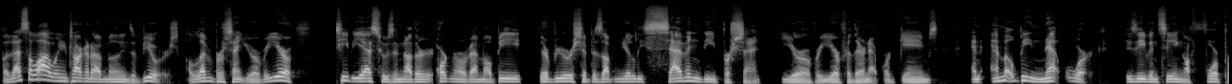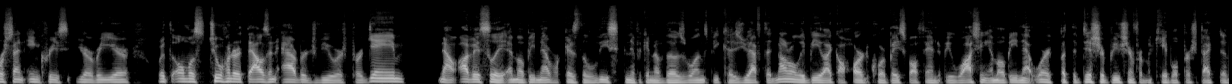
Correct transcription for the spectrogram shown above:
but that's a lot when you're talking about millions of viewers. 11% year over year. TBS, who's another partner of MLB, their viewership is up nearly 70% year over year for their network games. And MLB Network is even seeing a 4% increase year over year with almost 200,000 average viewers per game. Now, obviously, MLB Network is the least significant of those ones because you have to not only be like a hardcore baseball fan to be watching MLB Network, but the distribution from a cable perspective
